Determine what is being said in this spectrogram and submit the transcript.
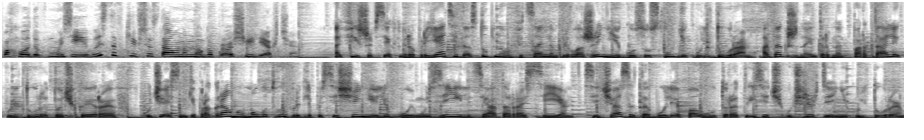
походов в музеи и выставки, все стало намного проще и легче. Афиша всех мероприятий доступна в официальном приложении госуслуги «Культура», а также на интернет-портале культура.рф. Участники программы могут выбрать для посещения любой музей или театр России. Сейчас это более полутора тысяч учреждений культуры.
